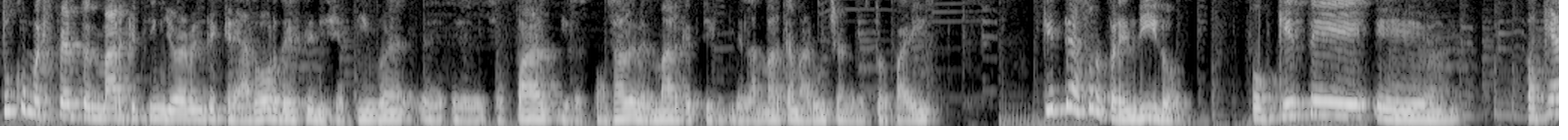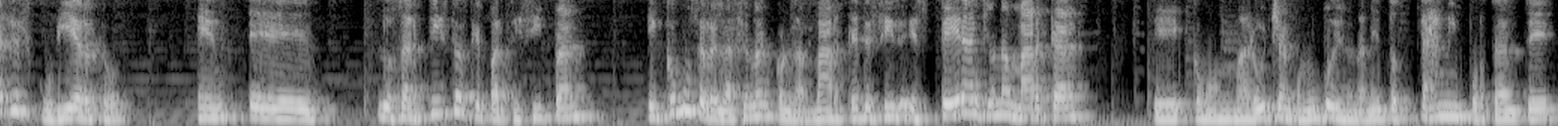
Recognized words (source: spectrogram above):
tú como experto en marketing y obviamente creador de esta iniciativa, eh, eh, Sopart y responsable del marketing de la marca Marucha en nuestro país, ¿qué te ha sorprendido o qué te eh, o qué has descubierto en eh, los artistas que participan, en cómo se relacionan con la marca. Es decir, esperan que una marca eh, como Maruchan, con un posicionamiento tan importante,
